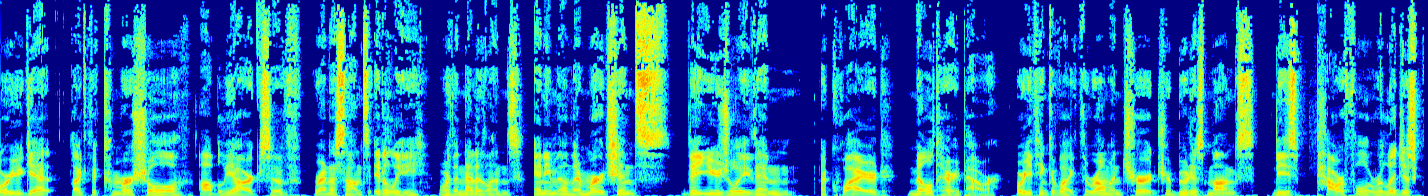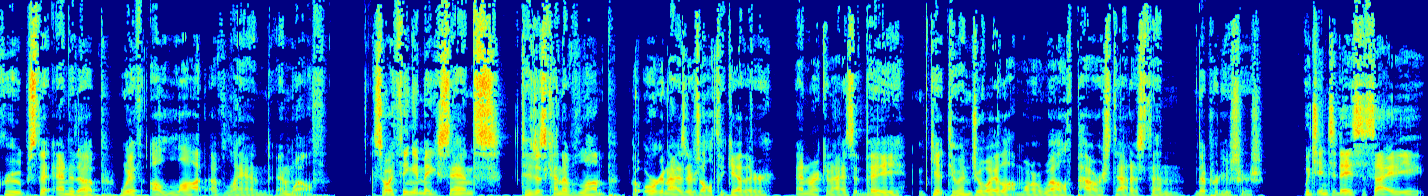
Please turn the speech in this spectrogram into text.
Or you get like the commercial oligarchs of Renaissance Italy or the Netherlands, and even though they're merchants, they usually then acquired military power. Or you think of like the Roman Church or Buddhist monks, these powerful religious groups that ended up with a lot of land and wealth. So I think it makes sense to just kind of lump the organizers all together and recognize that they get to enjoy a lot more wealth, power, status than the producers. Which in today's society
